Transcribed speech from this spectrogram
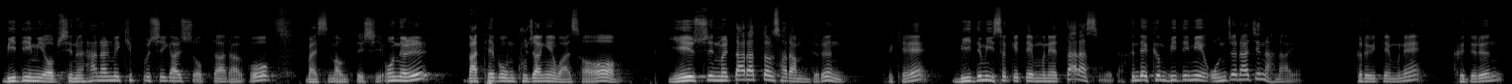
믿음이 없이는 하나님을 기쁘시게 할 수 없다라고 말씀하고 있듯이 오늘 마태복음 9장에 와서 예수님을 따랐던 사람들은 그렇게 믿음이 있었기 때문에 따랐습니다. 근데 그 믿음이 온전하진 않아요. 그렇기 때문에 그들은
